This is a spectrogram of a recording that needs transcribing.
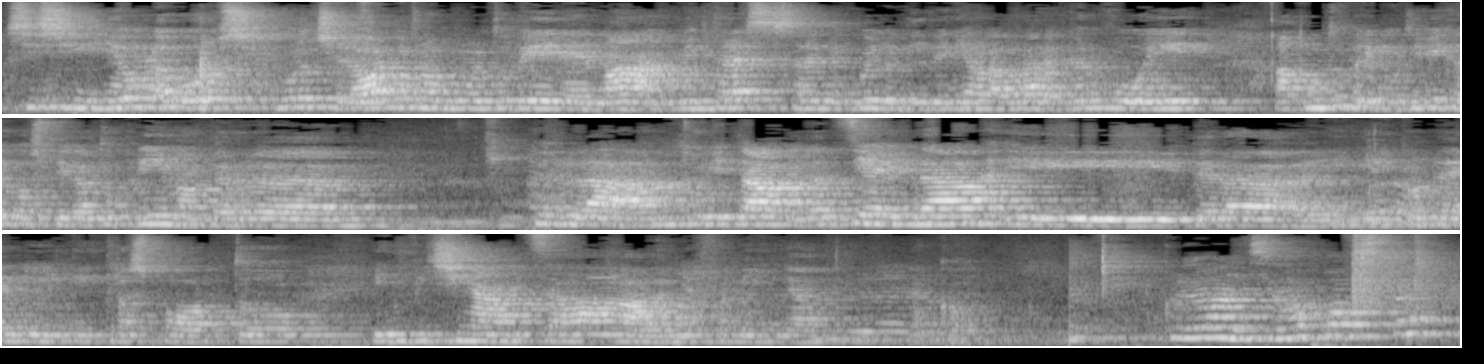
sì, sì, io un lavoro sicuro ce l'ho mi trovo molto bene, ma il mio interesse sarebbe quello di venire a lavorare per voi, appunto per i motivi che ho spiegato prima, per, per la notorietà dell'azienda e per i miei problemi di trasporto e di vicinanza alla mia famiglia. Ecco. Con le domande siamo a posto.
